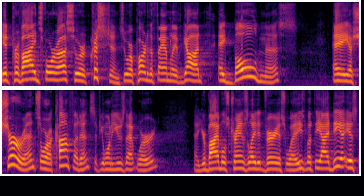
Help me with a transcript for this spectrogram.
It provides for us who are Christians, who are part of the family of God, a boldness, a assurance, or a confidence, if you want to use that word. Now, your Bible's translated various ways, but the idea is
